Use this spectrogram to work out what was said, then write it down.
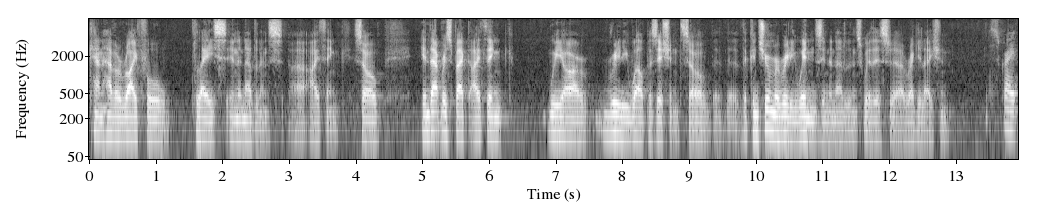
can have a rightful place in the Netherlands, uh, I think. So, in that respect, I think we are really well positioned. So, the, the consumer really wins in the Netherlands with this uh, regulation. That's great.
